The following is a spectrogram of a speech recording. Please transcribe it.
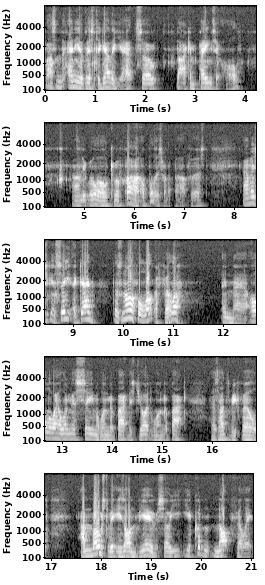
fastened any of this together yet, so that I can paint it all. And it will all come apart. I'll pull this one apart first. And as you can see, again, there's an awful lot of filler in there. All the way along this seam, along the back, this joint along the back has had to be filled. And most of it is on view, so you, you couldn't not fill it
